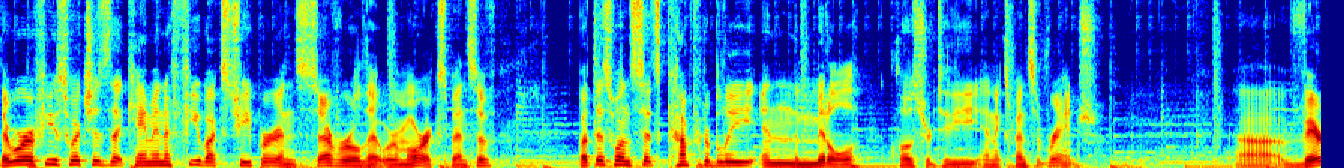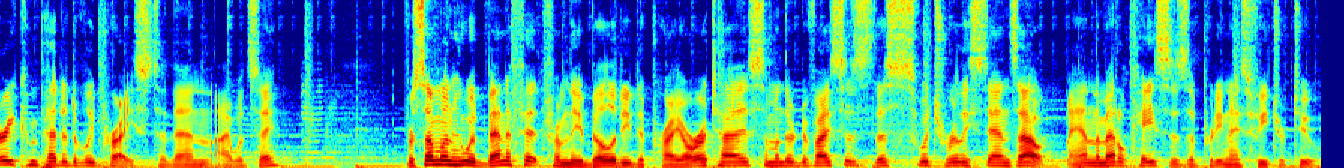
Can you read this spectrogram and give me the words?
There were a few Switches that came in a few bucks cheaper and several that were more expensive, but this one sits comfortably in the middle, closer to the inexpensive range. Uh, very competitively priced, then, I would say. For someone who would benefit from the ability to prioritize some of their devices, this Switch really stands out, and the metal case is a pretty nice feature too.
